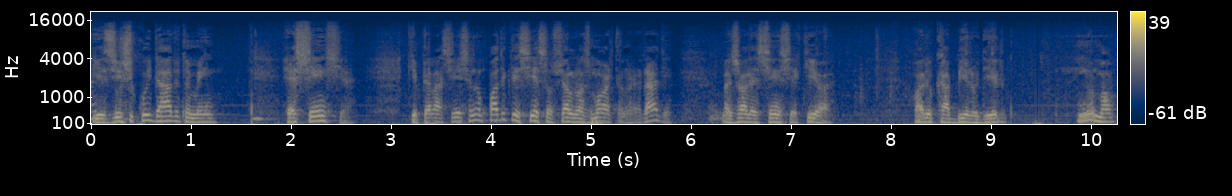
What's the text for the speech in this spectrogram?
E existe cuidado também. É essência. Que pela ciência não pode crescer, são células mortas, não é verdade? Mas olha a essência aqui, ó. Olha o cabelo dele. Normal.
